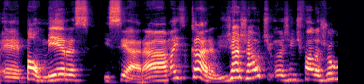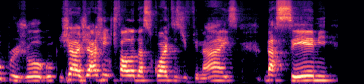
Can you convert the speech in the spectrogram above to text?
é, Palmeiras e Ceará, mas, cara, já já a gente fala jogo por jogo, já já a gente fala das quartas de finais, da semi,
